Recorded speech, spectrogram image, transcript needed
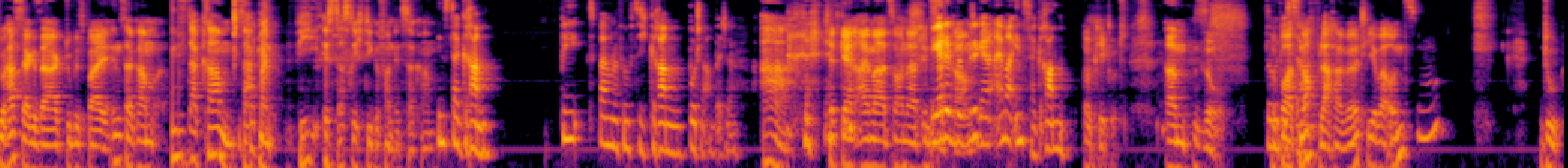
Du hast ja gesagt, du bist bei Instagram. Instagram, sagt Instagram. man. Wie ist das Richtige von Instagram? Instagram. Wie 250 Gramm Butter, bitte. Ah, ich hätte gern einmal 200 Ich hätte Instagram. bitte gerne einmal Instagram. Okay, gut. Ähm, so, So bevor es noch flacher wird hier bei uns. Mhm. Du,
